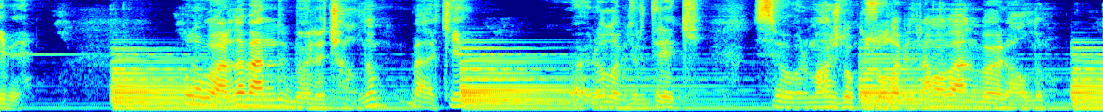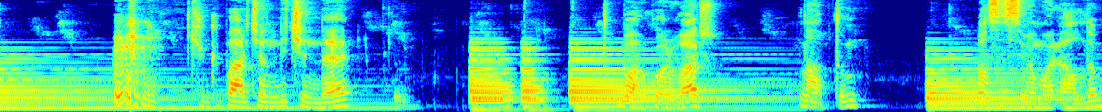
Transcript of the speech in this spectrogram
Gibi. Bunu bu arada ben de böyle çaldım. Belki böyle olabilir. Direkt si bemol maj 9 olabilir ama ben böyle aldım. Çünkü parçanın içinde bu akor var. Ne yaptım? Bası si aldım.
